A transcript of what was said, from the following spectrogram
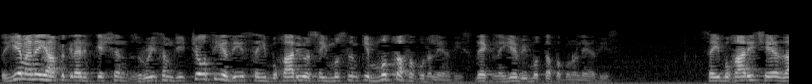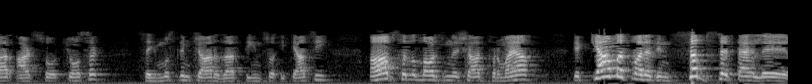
تو یہ میں نے یہاں پہ کلیریفکیشن ضروری سمجھی۔ چوتھی حدیث صحیح بخاری اور صحیح مسلم کی متفق علیہ حدیث۔ دیکھ لیں، یہ بھی متفق علیہ حدیث۔ صحیح بخاری چھ ہزار آٹھ سو چونسٹھ، صحیح مسلم چار ہزار تین سو اکیاسی۔ آپ صلی اللہ علیہ وسلم نے شاد فرمایا کہ قیامت والے دن سب سے پہلے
